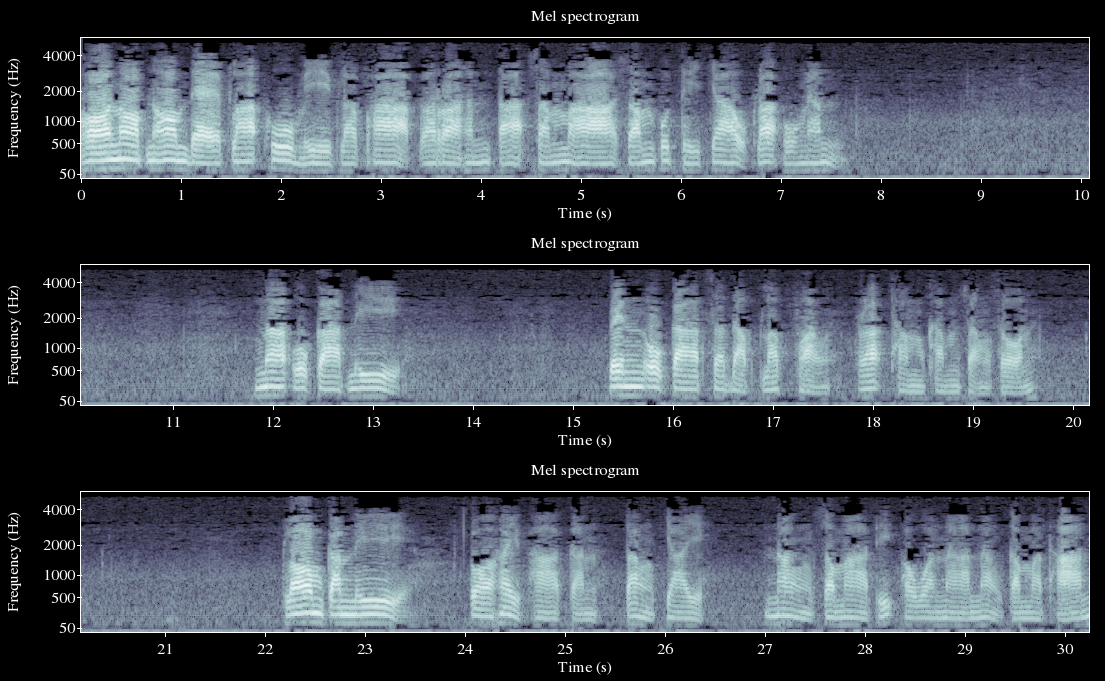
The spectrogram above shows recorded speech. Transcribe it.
ขอนอบน้อมแด่พระผู้มีพระภาคอรหันตะสัมมาสัมพุทธเจ้าพระองค์นั้น ณ โอกาสนี้ เป็นโอกาสสดับรับฟังพระธรรมคำสั่งสอน พร้อมกันนี้ก็ให้พากันตั้งใจ นั่งสมาธิภาวนานั่งกรรมฐาน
